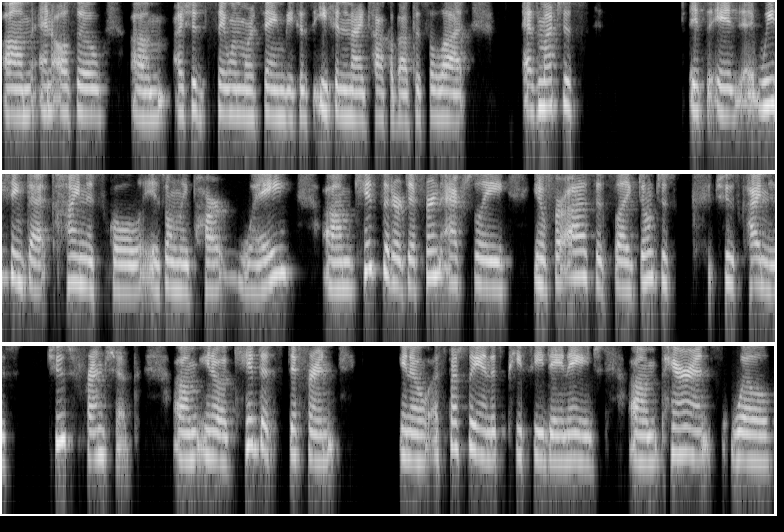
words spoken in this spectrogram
Um, and also um, i should say one more thing because ethan and i talk about this a lot. As much as it's it, we think that kindness goal is only part way um, kids that are different actually you know for us it's like don't just choose kindness choose friendship. Um, you know a kid that's different you know, especially in this PC day and age, um, parents will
